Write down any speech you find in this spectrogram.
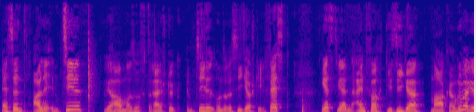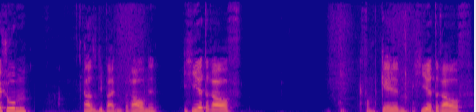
Es sind alle im Ziel. Wir haben also drei Stück im Ziel. Unsere Sieger stehen fest. Jetzt werden einfach die Siegermarker rübergeschoben. Also die beiden braunen hier drauf. Die vom gelben hier drauf.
